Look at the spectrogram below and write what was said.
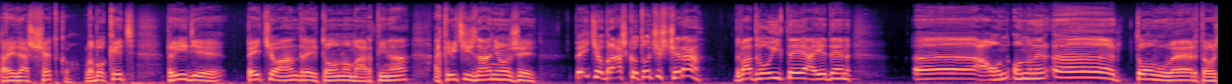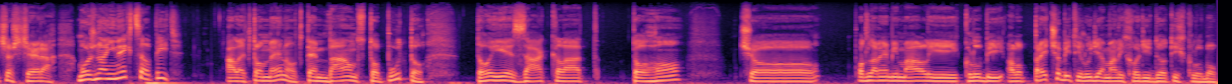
predáš všetko. Lebo keď príde Peťo, Andrej, Tóno, Martina a kričíš na neho, že Peťo, Bráško, točíš včera? Dva dvojité a jeden uh, a on, on len uh, tomu ver, to čo včera. Možno ani nechcel piť, ale to meno, ten bound, to puto, to je základ toho, čo podľa mňa by mali kluby, alebo prečo by tí ľudia mali chodiť do tých klubov?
